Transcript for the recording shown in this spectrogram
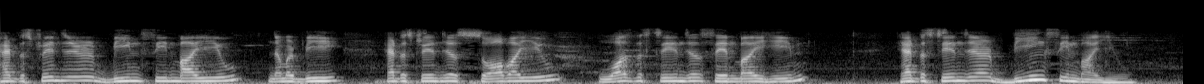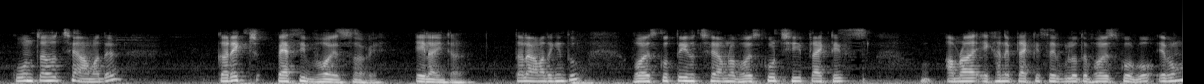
had the stranger been seen by you number B had the stranger saw by you was the stranger seen by him had the stranger being seen by you কোনটা হচ্ছে আমাদের কারেক্ট প্যাসিভ ভয়েস হবে এই লাইনটার? তাহলে আমাদের কিন্তু ভয়েস করতেই হচ্ছে, আমরা ভয়েস করছি প্র্যাকটিস আমরা এখানে প্র্যাকটিসেরগুলোতে ভয়েস করব এবং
